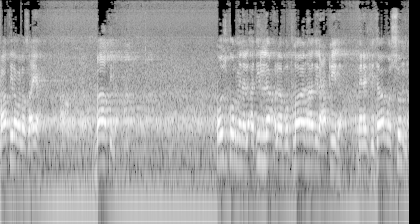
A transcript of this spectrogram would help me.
باطلة ولا صحيحة؟ باطلة. اذكر من الأدلة على بطلان هذه العقيدة من الكتاب والسنة.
